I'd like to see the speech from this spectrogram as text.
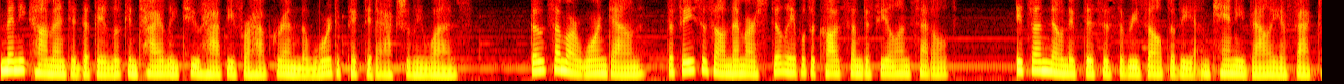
Many commented that they look entirely too happy for how grim the war depicted actually was. Though some are worn down, the faces on them are still able to cause some to feel unsettled. It's unknown if this is the result of the uncanny valley effect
